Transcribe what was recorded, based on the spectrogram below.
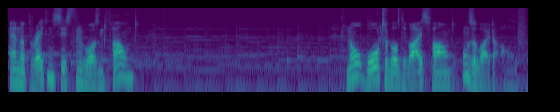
an operating system wasn't found, No Bootable Device Found und so weiter auf.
